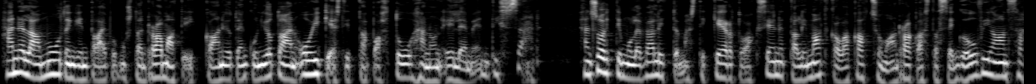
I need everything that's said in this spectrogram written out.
Hänellä on muutenkin taipumusta dramatiikkaan, joten kun jotain oikeasti tapahtuu, hän on elementissään – hän soitti mulle välittömästi kertoakseen, että oli matkalla katsomaan rakasta Segoviaansa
